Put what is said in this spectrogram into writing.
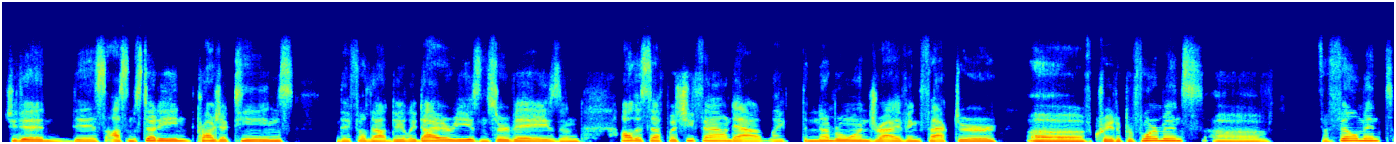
She did this awesome study, project teams. They filled out daily diaries and surveys and all this stuff. But she found out like the number one driving factor of creative performance, of fulfillment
